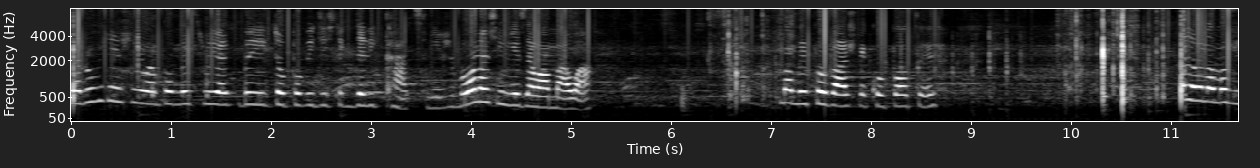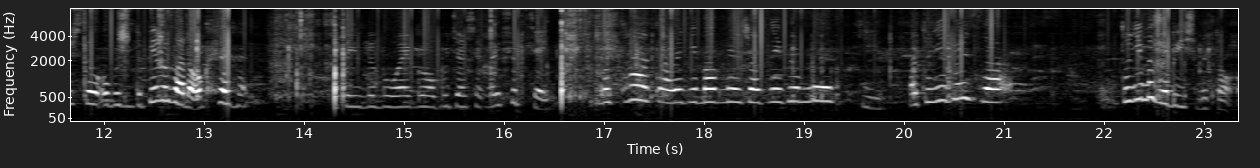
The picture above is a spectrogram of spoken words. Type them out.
Ja również nie mam pomysłu, jakby jej to powiedzieć tak delikatnie, żeby ona się nie załamała. Mamy poważne kłopoty. Ale ona może się obudzić dopiero za rok. Lepiej by było, jakby obudziła się najszybciej. No tak, ale nie mamy żadnej wymówki. A to nie my za... To nie my zrobiliśmy to.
